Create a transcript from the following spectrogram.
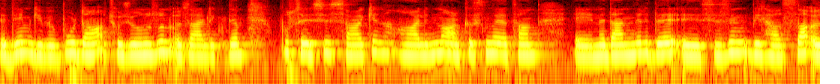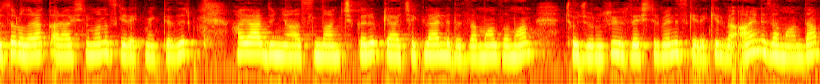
dediğim gibi burada çocuğunuzun özellikle bu sessiz sakin halinin arkasında yatan nedenleri de e, sizin bilhassa özel olarak araştırmanız gerekmektedir. Hayal dünyasından çıkarıp gerçeklerle de zaman zaman çocuğunuzu yüzleştirmeniz gerekir ve aynı zamanda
